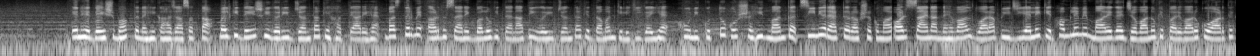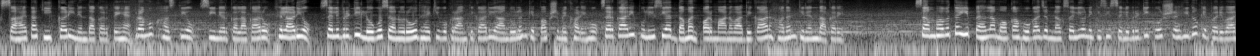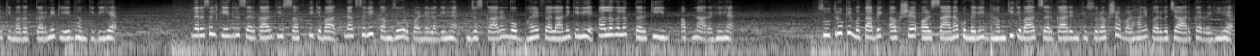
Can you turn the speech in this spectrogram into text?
इन्हें देशभक्त नहीं कहा जा सकता, बल्कि देश की गरीब जनता के हत्यारे हैं। बस्तर में अर्ध सैनिक बलों की तैनाती गरीब जनता के दमन के लिए की गई है। खूनी कुत्तों को शहीद मानकर सीनियर एक्टर अक्षय कुमार और साइना नेहवाल द्वारा पीजीएलए के हमले में मारे गए जवानों के परिवारों को आर्थिक सहायता की कड़ी निंदा करते हैं। प्रमुख हस्तियों, सीनियर कलाकारों, खिलाड़ियों, सेलिब्रिटी लोगों से अनुरोध है कि वो क्रांतिकारी आंदोलन के पक्ष में खड़े हों। सरकारी पुलिस या दमन और मानवाधिकार हनन की निंदा करें। संभवतः ये पहला मौका होगा जब नक्सलियों ने किसी सेलिब्रिटी को शहीदों के परिवार की मदद करने के लिए धमकी दी है। दरअसल केंद्र सरकार की सख्ती के बाद नक्सली कमज़ोर पड़ने लगे हैं, जिस कारण वो भय फैलाने के लिए अलग अलग तरकीब अपना रहे हैं। सूत्रों के मुताबिक अक्षय और सायना को मिली धमकी के बाद सरकार इनकी सुरक्षा बढ़ाने पर विचार कर रही है।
